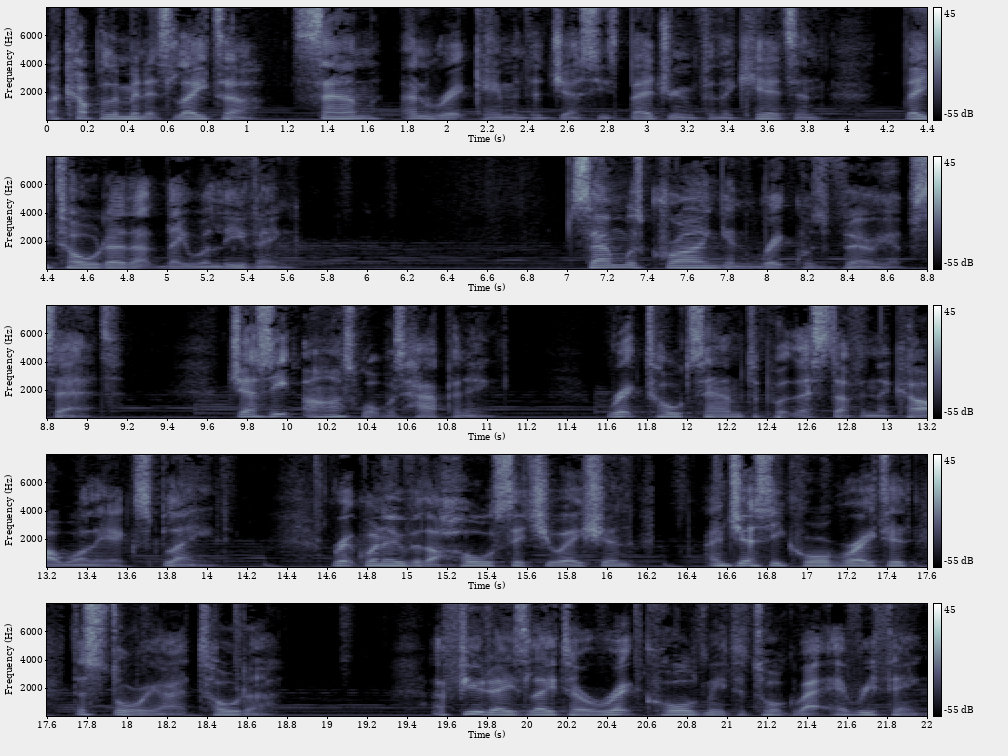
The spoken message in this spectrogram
A couple of minutes later, Sam and Rick came into Jesse's bedroom for the kids, and they told her that they were leaving. Sam was crying, and Rick was very upset. Jesse asked what was happening. Rick told Sam to put their stuff in the car while he explained. Rick went over the whole situation, and Jesse corroborated the story I had told her. A few days later, Rick called me to talk about everything.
